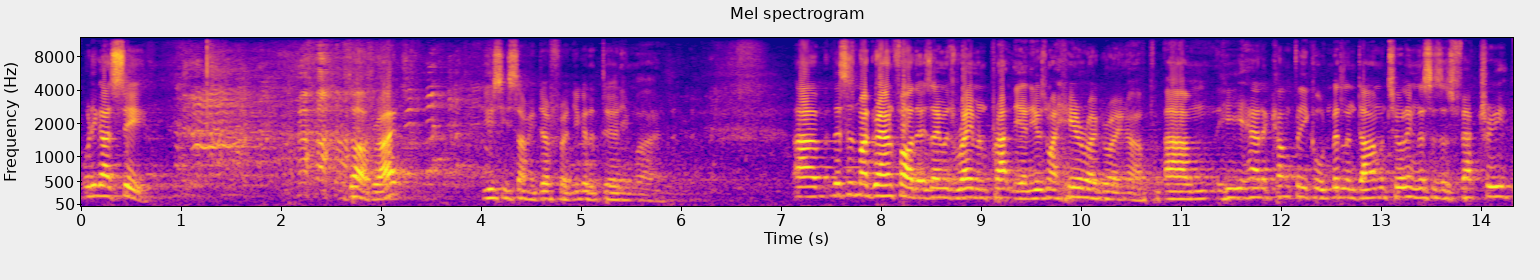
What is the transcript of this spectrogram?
What do you guys see? Dog, right? You see something different, you got a dirty mind. Um, this is my grandfather, his name was Raymond Prattley, and he was my hero growing up. Um, he had a company called Midland Diamond Tooling, this is his factory.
